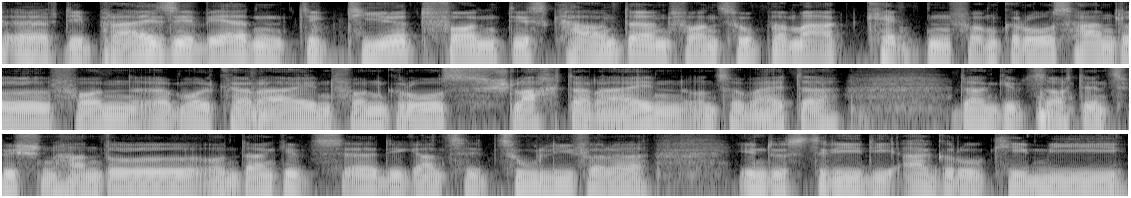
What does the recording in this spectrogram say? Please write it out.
äh, die Preise werden diktiert von Discountern, von Supermarktketten, vom Großhandel, von äh, Molkereien, von Großschlachtereien und so weiter. Dann gibt es noch den Zwischenhandel und dann gibt es äh, die ganze Zuliefererindustrie, die Agrochemie,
